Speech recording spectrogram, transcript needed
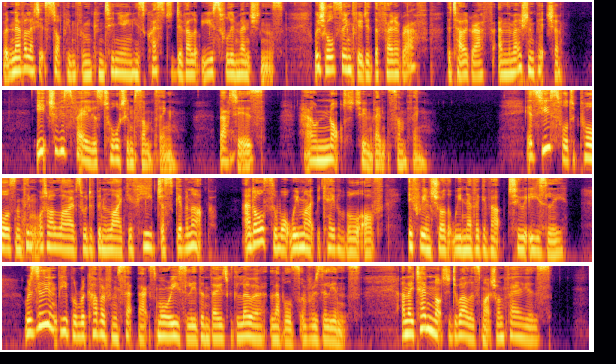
but never let it stop him from continuing his quest to develop useful inventions, which also included the phonograph, the telegraph, and the motion picture. Each of his failures taught him something that is, how not to invent something. It's useful to pause and think what our lives would have been like if he'd just given up, and also what we might be capable of if we ensure that we never give up too easily. Resilient people recover from setbacks more easily than those with lower levels of resilience, and they tend not to dwell as much on failures.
